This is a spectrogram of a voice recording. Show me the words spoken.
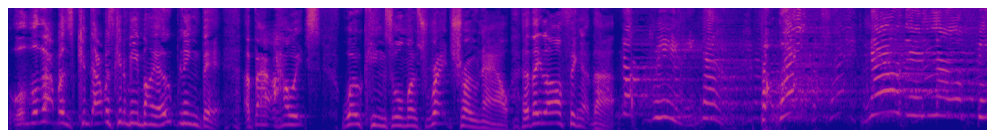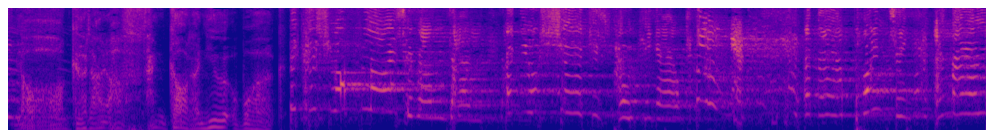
Well, well, that was that was going to be my opening bit about how it's Woking's almost retro now. Are they laughing at that? Not really, no. But wait, now they're laughing Oh, good. I, oh, thank God. I knew it would work. because your flies are undone and your shirt is poking out. and they are pointing and they are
